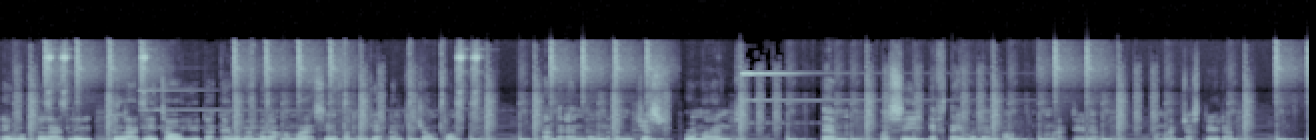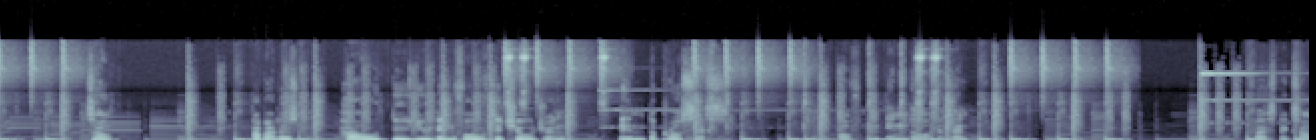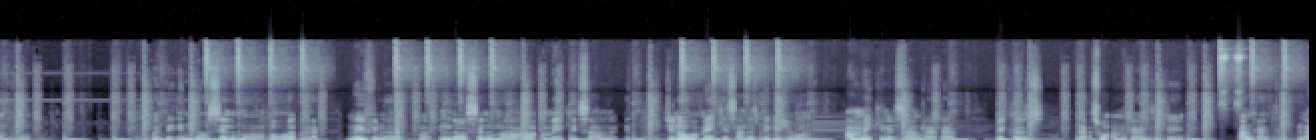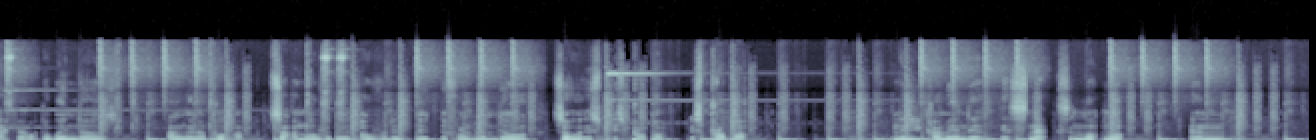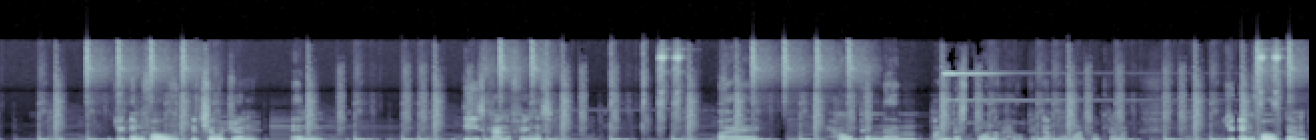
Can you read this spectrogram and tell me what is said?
they will gladly gladly tell you that they remember that. I might see if I can get them to jump on at the end and, and just remind them or see if they remember. I might do that. I might just do that. So, my brothers, how do you involve the children in the process of an indoor event? First example with the indoor cinema or like movie night or indoor cinema, I, I make it sound. It, do you know what? Make it sound as big as you want. I'm making it sound like that because that's what I'm going to do. I'm going to black out the windows. I'm gonna put up something over the over the, the, the front room door so it's it's proper. It's proper. And then you come in, there's there's snacks and whatnot, and you involve the children in these kind of things by helping them understand. Well, not helping them. What am I talking about? You involve them.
